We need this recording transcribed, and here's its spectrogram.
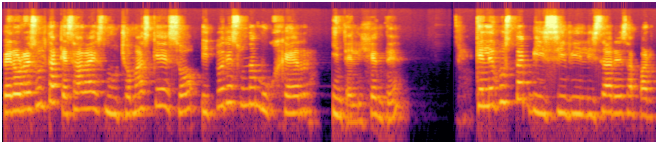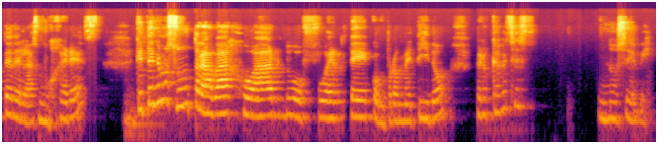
Pero resulta que Sara es mucho más que eso y tú eres una mujer inteligente que le gusta visibilizar esa parte de las mujeres, que tenemos un trabajo arduo, fuerte, comprometido, pero que a veces no se ve.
